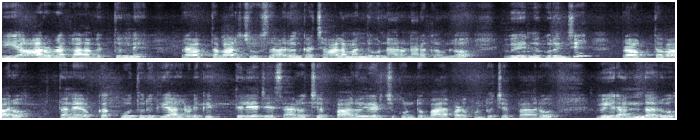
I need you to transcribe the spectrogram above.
ఈ ఆరు రకాల వ్యక్తుల్ని ప్రవక్త వారు చూశారు. ఇంకా చాలామంది ఉన్నారు నరకంలో. వీరిని గురించి ప్రవక్త వారు తన యొక్క కూతురికి అల్లుడికి తెలియజేశారు చెప్పారు ఏడ్చుకుంటూ బాధపడుకుంటూ చెప్పారు. వీరందరూ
